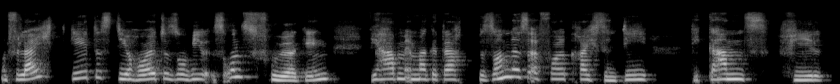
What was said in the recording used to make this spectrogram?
Und vielleicht geht es dir heute so, wie es uns früher ging. Wir haben immer gedacht, besonders erfolgreich sind die, die ganz viel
